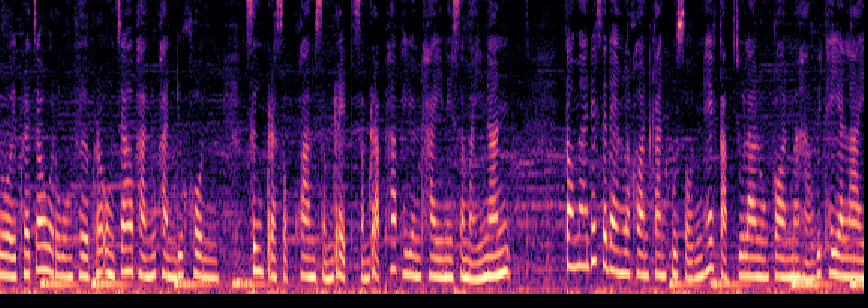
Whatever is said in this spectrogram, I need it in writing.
โดยพระเจ้าวรวงเธอพระองค์เจ้าพานุพันธ์ยุคน ซึ่งประสบความสำเร็จสำหรับภาพยนตร์ไทยในสมัยนั้น ต่อมาได้แสดงละครการกุศลให้กับจุฬาลงกรณ์มหาวิทยาลัย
